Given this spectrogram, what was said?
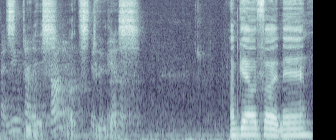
Let's do this. Let's do this. I'm going for it, man.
